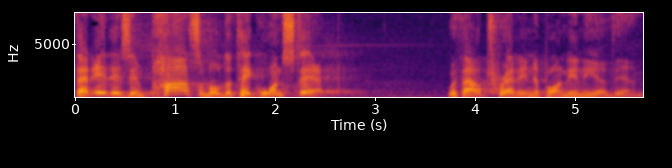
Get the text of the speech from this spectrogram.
that it is impossible to take one step without treading upon any of them.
